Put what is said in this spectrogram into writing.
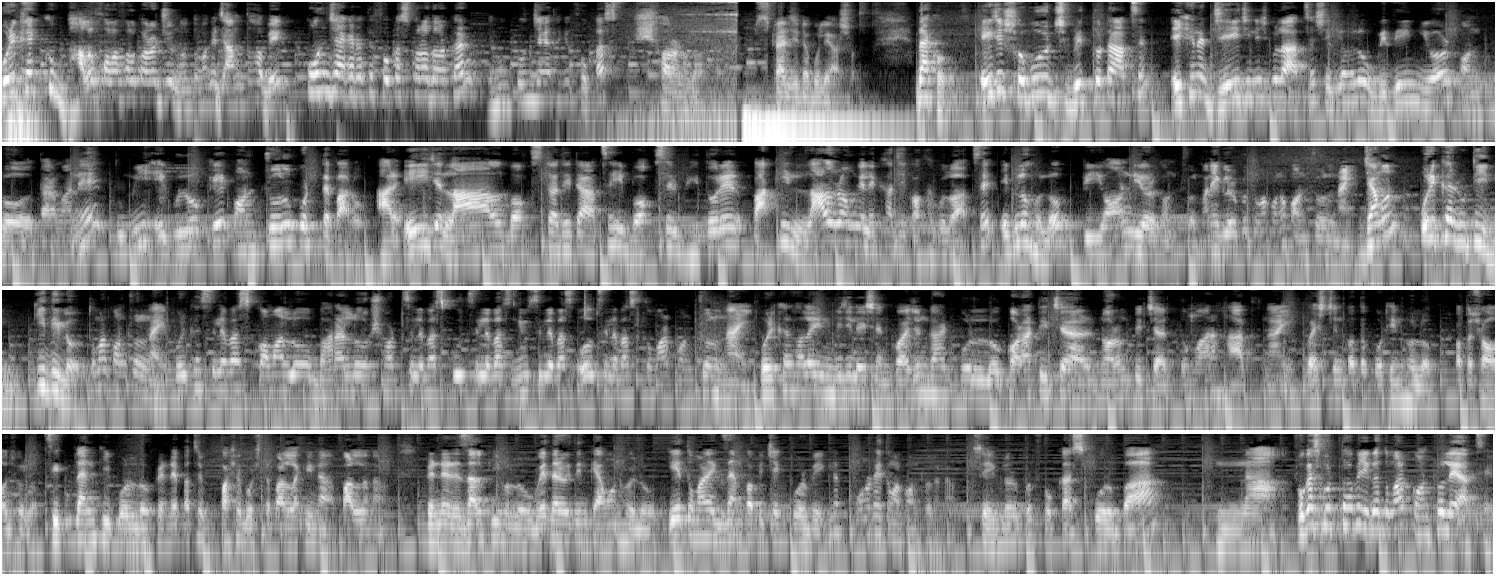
পরীক্ষায় খুব ভালো ফলাফল করার জন্য তোমাকে জানতে হবে কোন জায়গাটাতে ফোকাস করা দরকার এবং কোন জায়গা থেকে ফোকাস সরানো দরকার। স্ট্র্যাটেজিটা বলে আসো। দেখো, এই যে সবুজ বৃত্তটা আছে এইখানে যেই জিনিসগুলো আছে, সেগুলো হলো উইদিন ইয়োর কন্ট্রোল তার মানে তুমি এগুলোকে কন্ট্রোল করতে পারো। আর এই যে লাল বক্সটা যেটা আছে, এই বক্সের ভিতরের বাকি লাল রঙে লেখা যে কথাগুলো আছে, এগুলো হলো বিয়ন্ড ইয়োর কন্ট্রোল মানে এগুলোর উপর তোমার কোনো কন্ট্রোল নাই। যেমন, পরীক্ষার রুটিন কি দিল? তোমার কন্ট্রোল নাই। পরীক্ষার সিলেবাস কমালো, বাড়ালো short syllabus school syllabus new syllabus old syllabus তোমার কন্ট্রোল নাই। পরীক্ষার হলে ইনভিজিলেশন কয়জন গার্ড পড়ল কড়া টিচার নরম টিচার তোমার হাত নাই। কোয়েশ্চেন কত কঠিন হলো, কত সহজ হলো। সিট প্ল্যান কি পড়ল ফ্রেন্ডের পাশে পাশে বসতে পারলা কি না, পারল না। ফ্রেন্ডের রেজাল্ট কি হলো ওয়েদার ওই দিন কেমন হলো, কে তোমার এক্সাম কপি চেক করবে, এগুলো কোনোটাই তোমার কন্ট্রোলে না। সো এগুলোর উপর ফোকাস করবা না। ফোকাস করতে হবে যেগুলো তোমার কন্ট্রোলে আছে।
